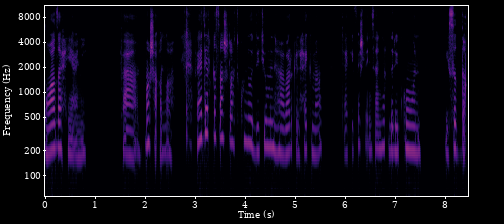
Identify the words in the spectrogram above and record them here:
وواضح يعني. فما شاء الله. فهذه القصة إن شاء الله تكونوا وديتيو منها برك الحكمة. تاع كيفاش الإنسان يقدر يكون يصدق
